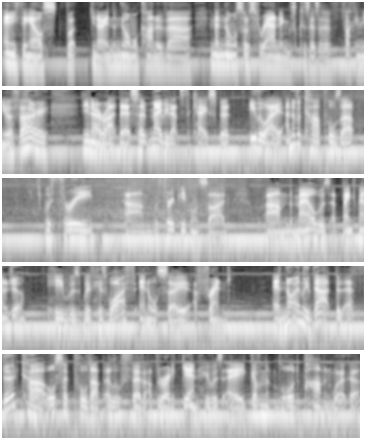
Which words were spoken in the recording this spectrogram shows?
anything else but you know in the normal kind of uh, in the normal sort of surroundings because there's a fucking UFO you know right there. So maybe that's the case but either way another car pulls up with three um, with three people inside. Um, the male was a bank manager. He was with his wife and also a friend And not only that, but a third car also pulled up a little further up the road again, who was a government law department worker.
